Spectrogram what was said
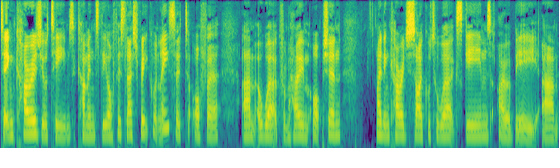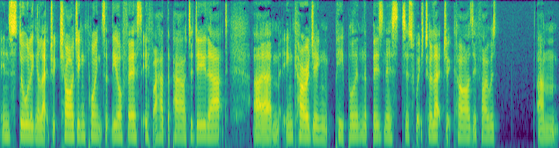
to encourage your team to come into the office less frequently. So to offer um, a work from home option. I'd encourage cycle to work schemes. I would be um, installing electric charging points at the office if I had the power to do that. Um, encouraging people in the business to switch to electric cars if I was um,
